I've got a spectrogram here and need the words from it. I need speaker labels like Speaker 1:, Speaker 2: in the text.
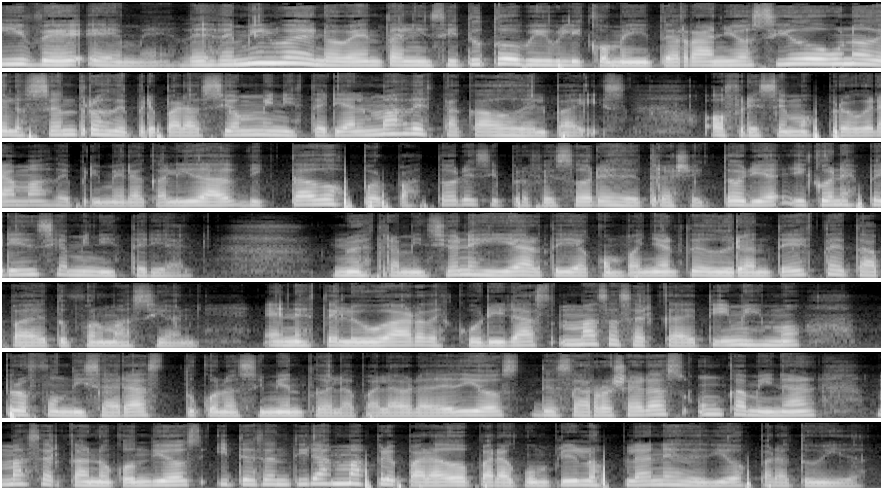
Speaker 1: IBM. Desde 1990 el Instituto Bíblico Mediterráneo ha sido uno de los centros de preparación ministerial más destacados del país. Ofrecemos programas de primera calidad dictados por pastores y profesores de trayectoria y con experiencia ministerial. Nuestra misión es guiarte y acompañarte durante esta etapa de tu formación. En este lugar descubrirás más acerca de ti mismo, profundizarás tu conocimiento de la palabra de Dios, desarrollarás un caminar más cercano con Dios y te sentirás más preparado para cumplir los planes de Dios para tu vida.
